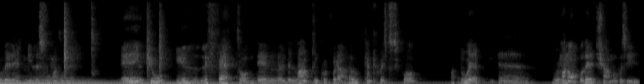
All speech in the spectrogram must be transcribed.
avere mille sfumature. E in più l'effetto del, dell'amp incorporato, che anche questo si può a due, eh, due manopole, diciamo così,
